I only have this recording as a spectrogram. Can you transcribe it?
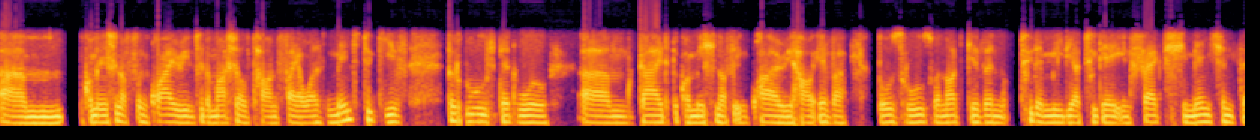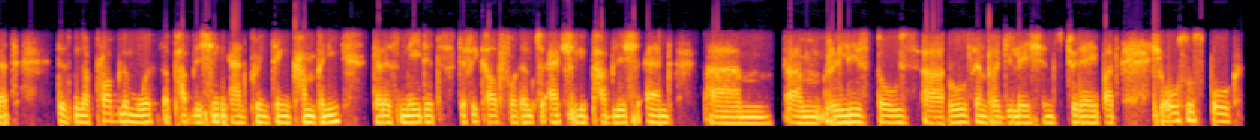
um, Commission of Inquiry into the Marshalltown fire was meant to give the rules that will um, guide the Commission of Inquiry. However, those rules were not given to the media today. In fact, she mentioned that there's been a problem with the publishing and printing company that has made it difficult for them to actually publish and um, um, release those uh, rules and regulations today. But she also spoke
